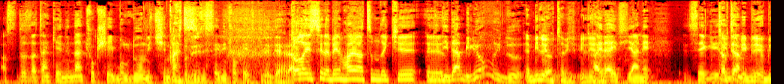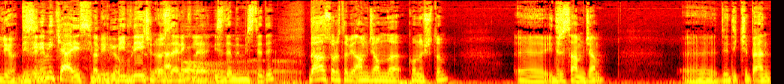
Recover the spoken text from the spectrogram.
Aslında zaten kendinden çok şey bulduğun için evet. bu dizi seni çok etkiledi herhalde. Dolayısıyla benim hayatımdaki... Peki e, Didem biliyor muydu? E, biliyor tabii biliyor. Hayır hayır yani sevgili tabii, Didem... Tabii biliyor biliyor. Dizinin, dizinin hikayesini tabii, biliyor Bildiği muydu? için özellikle ha, izlememi istedi. Daha sonra tabii amcamla konuştum. Ee, İdris amcam e, dedi ki ben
